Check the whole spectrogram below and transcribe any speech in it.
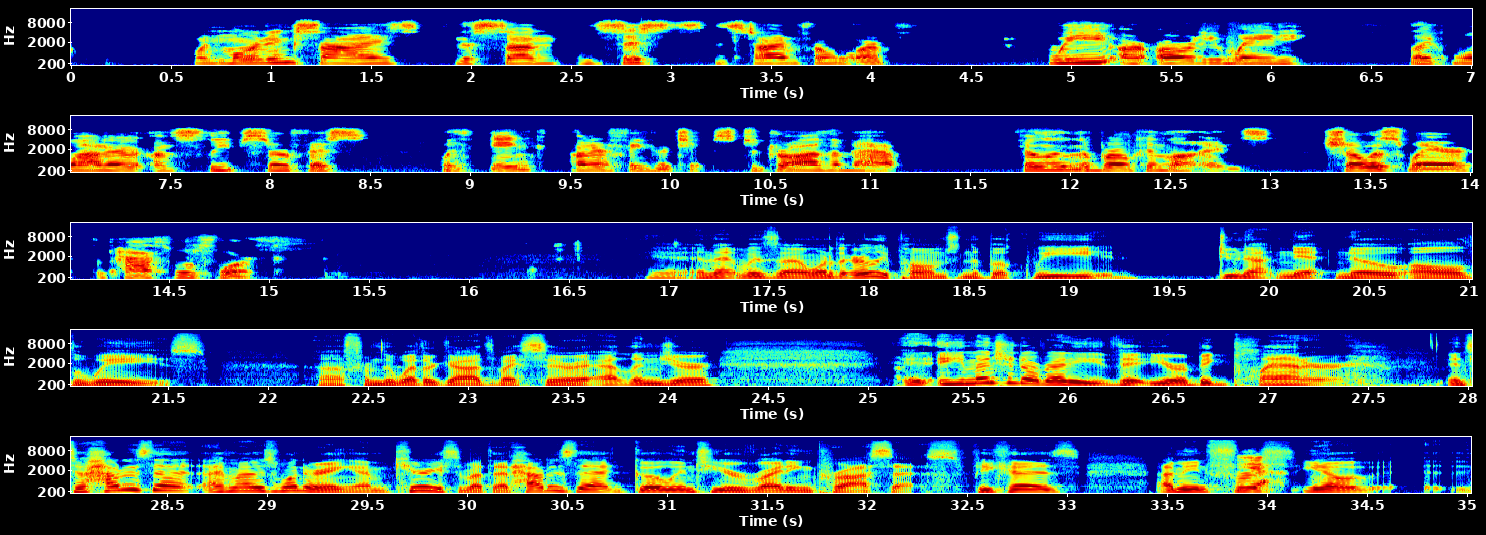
When morning sighs the sun insists it's time for warmth, we are already waiting, like water on sleep's surface, with ink on our fingertips to draw the map, fill in the broken lines, show us where the path will fork. Yeah, and that was uh, one of the early poems in the book. We do not yet know all the ways, uh, from the Weather Gods by Sarah Etlinger. You mentioned already that you're a big planner. And so, how does that? I was wondering. I'm curious about that. How does that go into your writing process? Because, I mean, first, yeah. you know,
